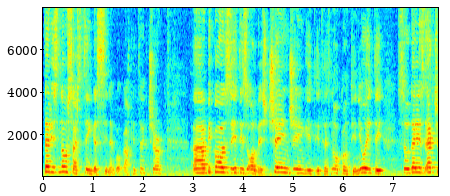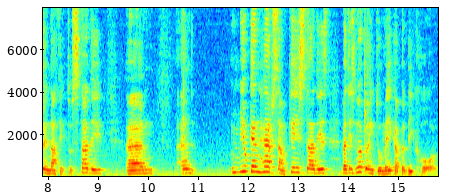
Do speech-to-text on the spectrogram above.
there is no such thing as synagogue architecture uh, because it is always changing, it, it, has no continuity, so there is actually nothing to study. Um, and you can have some case studies, but it's not going to make up a big whole.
